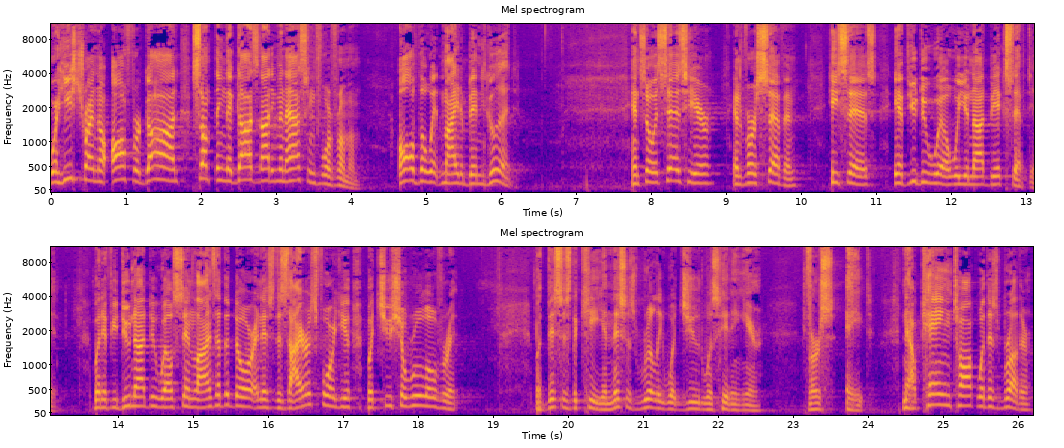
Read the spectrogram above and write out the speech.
where he's trying to offer God something that God's not even asking for from him, although it might have been good. And so it says here in verse 7, he says, If you do well, will you not be accepted? But if you do not do well, sin lies at the door and its desires for you, but you shall rule over it. But this is the key, and this is really what Jude was hitting here. Verse 8. Now Cain talked with his brother,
